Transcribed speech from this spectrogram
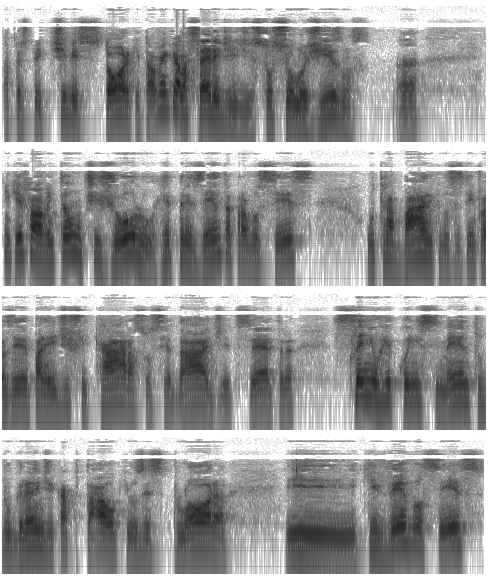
Na perspectiva histórica e tal. Vem aquela série de, de sociologismos, né? Em que ele falava, então, o tijolo representa para vocês o trabalho que vocês têm que fazer para edificar a sociedade, etc., sem o reconhecimento do grande capital que os explora e que vê vocês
